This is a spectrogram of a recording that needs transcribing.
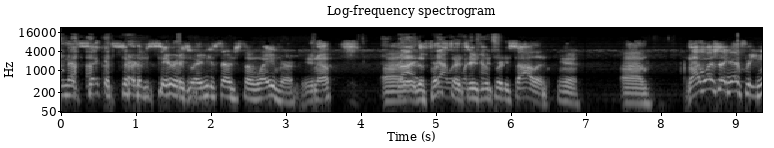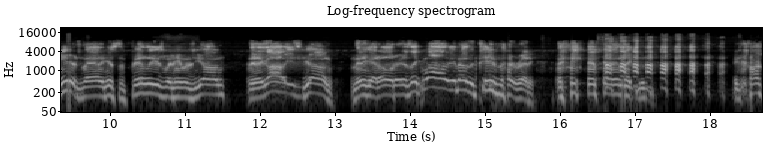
in that second third of the series where he starts to waver. You know, uh, Right. the first Yeah, when- third's when it usually counts. pretty solid. Yeah. Um, I watched that guy for years, man, against the Phillies when he was young. And they're like, "Oh, he's young," and then he got older. It's like, well, you know, the team's not ready. and then, like, the, the Car-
